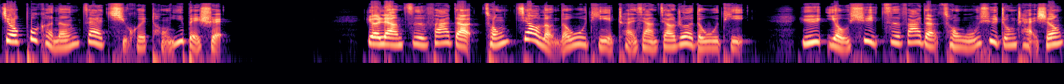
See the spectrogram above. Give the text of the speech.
就不可能再取回同一杯水。热量自发的从较冷的物体传向较热的物体，与有序自发的从无序中产生，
